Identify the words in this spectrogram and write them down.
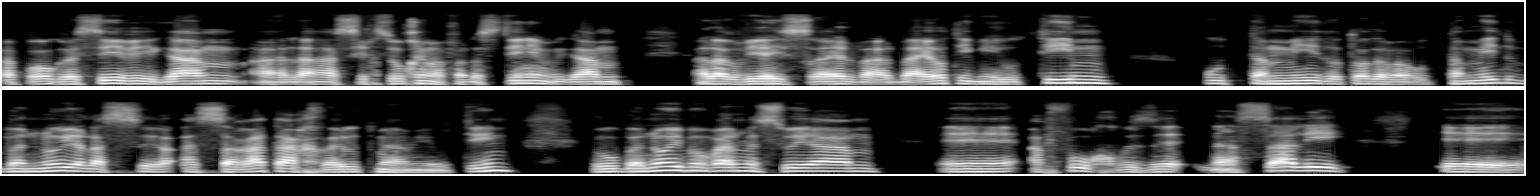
הפרוגרסיבי, גם על הסכסוך עם הפלסטינים וגם על ערביי ישראל ועל בעיות עם מיעוטים, הוא תמיד אותו דבר, הוא תמיד בנוי על הסרת האחריות מהמיעוטים, והוא בנוי במובן מסוים אה, הפוך, וזה נעשה לי אה,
